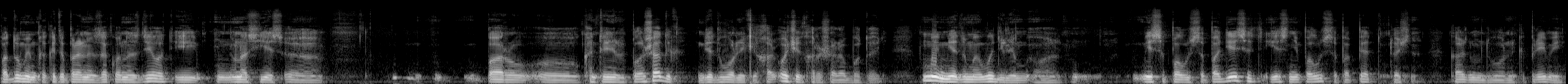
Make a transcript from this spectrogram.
подумаем, как это правильно законно сделать. И у нас есть э, пару э, контейнерных площадок, где дворники очень хорошо работают. Мы я думаю, выделим, если получится по 10, если не получится по 5 точно, каждому дворнику премии.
